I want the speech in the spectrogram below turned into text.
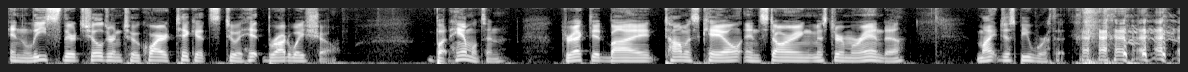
and lease their children to acquire tickets to a hit Broadway show. But Hamilton, directed by Thomas Kail and starring Mr. Miranda, might just be worth it.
